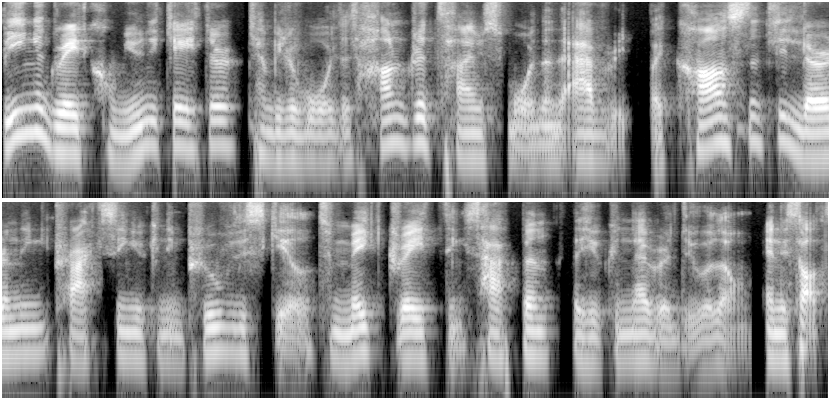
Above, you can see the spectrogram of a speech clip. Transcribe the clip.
Being a great communicator can be rewarded 100 times more than the average. By constantly learning, practicing, you can improve the skill to make great things happen that you can never do alone. Any thoughts?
